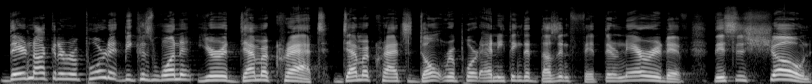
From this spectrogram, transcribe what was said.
they're not going to report it because one, you're a Democrat. Democrats don't report anything that doesn't fit their narrative. This is shown.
